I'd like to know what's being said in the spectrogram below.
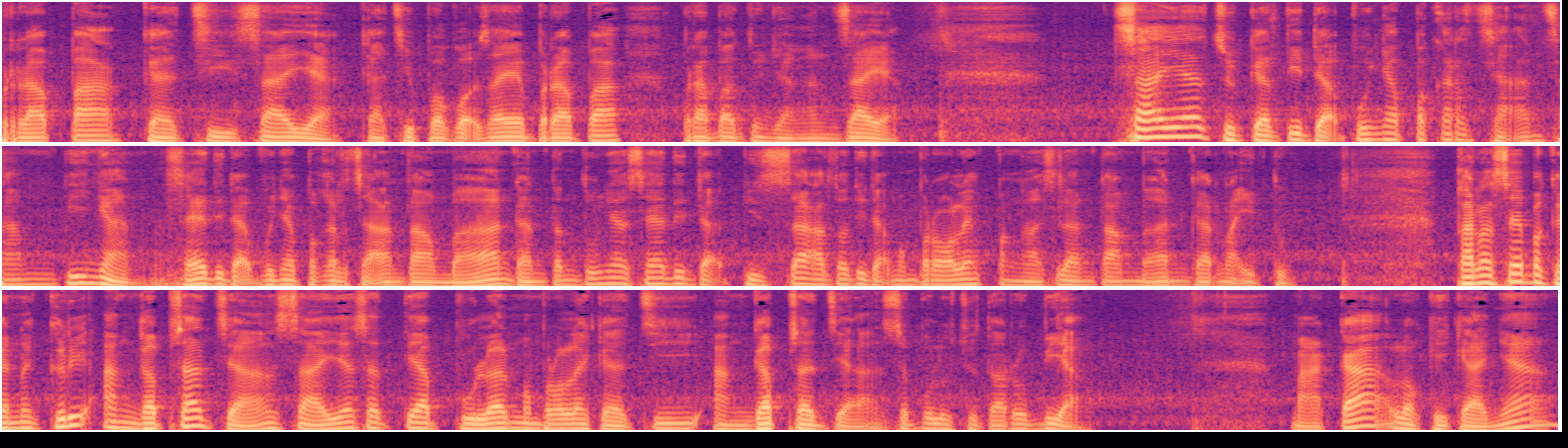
berapa gaji saya, gaji pokok saya berapa, berapa tunjangan saya. Saya juga tidak punya pekerjaan sampingan. Saya tidak punya pekerjaan tambahan dan tentunya saya tidak bisa atau tidak memperoleh penghasilan tambahan karena itu. Karena saya pegawai negeri, anggap saja saya setiap bulan memperoleh gaji, anggap saja 10 juta rupiah. Maka logikanya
